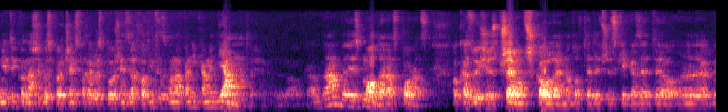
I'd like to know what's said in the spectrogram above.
nie tylko naszego społeczeństwa, także społeczeństw zachodnich, tak zwana panika medialna to się nazywało, prawda? Jest moda raz po raz. Okazuje się, że przemoc w szkole, no to wtedy wszystkie gazety e, jakby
